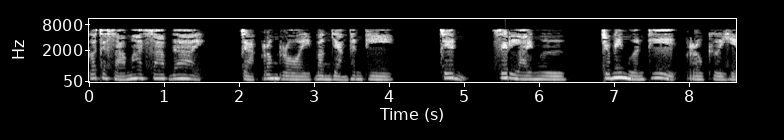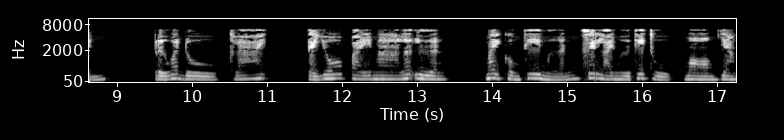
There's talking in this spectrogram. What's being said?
ก็จะสามารถทราบได้ จากร่องรอยบางอย่างทันที เช่น เส้นลายมือ จะไม่เหมือนที่เราเคยเห็น หรือว่าดูคล้าย แต่โยไปมาเลอะเลือน ไม่คงที่เหมือนเส้นลายมือที่ถูกมองยาม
